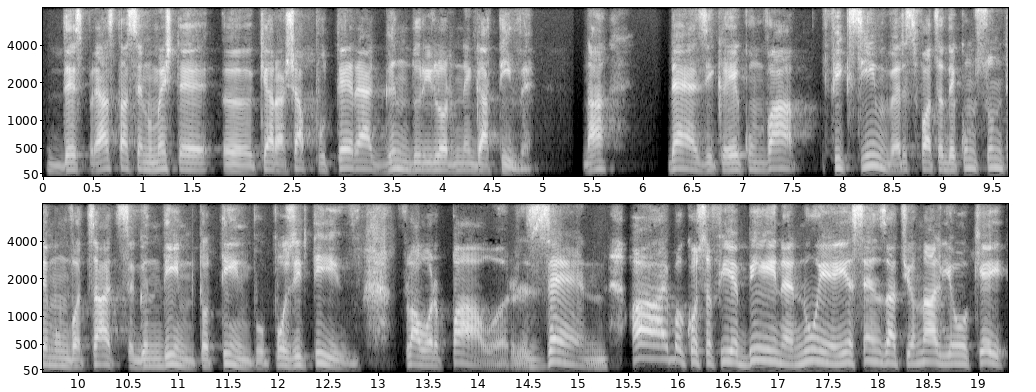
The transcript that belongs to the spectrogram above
despre asta se numește uh, chiar așa puterea gândurilor negative. Da? De-aia zic că e cumva fix invers față de cum suntem învățați să gândim tot timpul, pozitiv, flower power, zen, hai bă că o să fie bine, nu e, e senzațional, e ok. Ei,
